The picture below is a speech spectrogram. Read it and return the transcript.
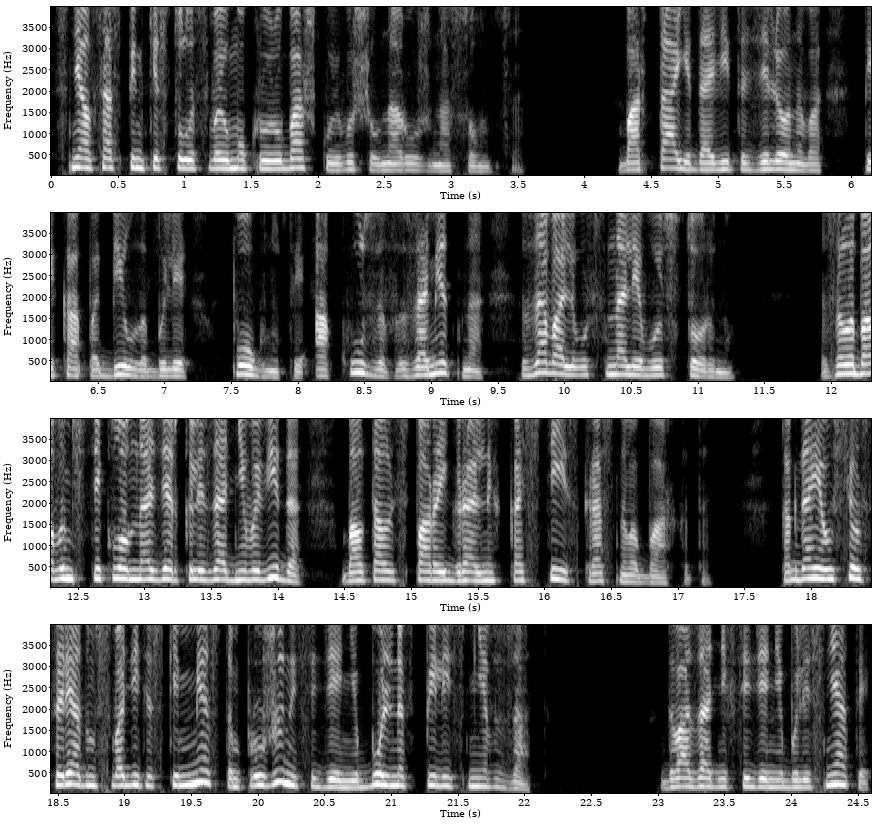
снял со спинки стула свою мокрую рубашку и вышел наружу на солнце. Борта ядовито-зеленого пикапа Билла были погнутый, а кузов заметно заваливался на левую сторону. За лобовым стеклом на зеркале заднего вида болталась пара игральных костей из красного бархата. Когда я уселся рядом с водительским местом, пружины сиденья больно впились мне в зад. Два задних сиденья были сняты,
